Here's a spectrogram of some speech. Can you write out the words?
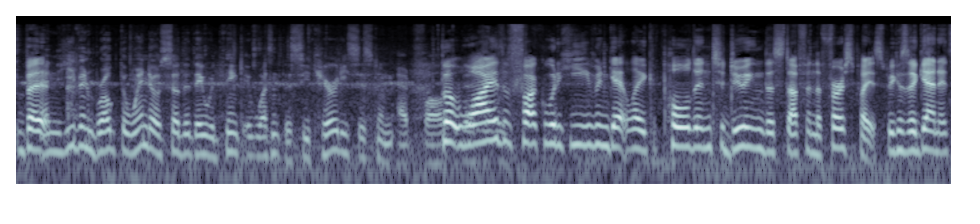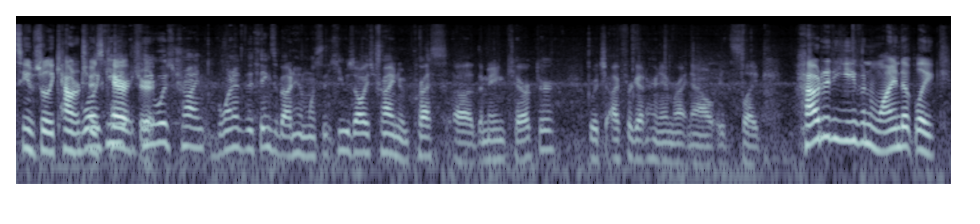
but and he even broke the window so that they would think it wasn't the security system at fault. but why it the fuck would he even get like pulled into doing this stuff in the first place? Because again, it seems really counter to his he, character. He was trying. One of the things about him was that he was always trying to impress uh, the main character, which I forget her name right now. It's like How did he even wind up like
